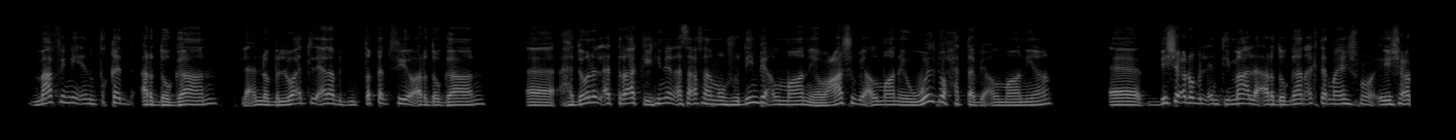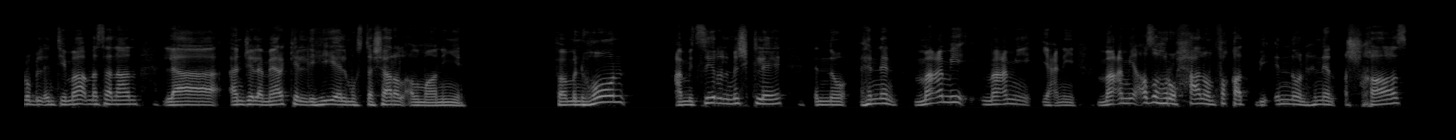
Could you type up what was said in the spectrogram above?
ما فيني انتقد أردوغان لأنه بالوقت اللي أنا بنتقد فيه أردوغان آه، هدول الأتراك اللي هن أساسا موجودين بألمانيا وعاشوا بألمانيا وولدوا حتى بألمانيا آه، بيشعروا بالانتماء لأردوغان أكثر ما يشعروا بالانتماء مثلا لأنجيلا ميركل اللي هي المستشارة الألمانية. فمن هون عم يصير المشكلة إنه هن ما عم ما عم يعني ما عم يظهروا حالهم فقط بإنهم هن أشخاص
